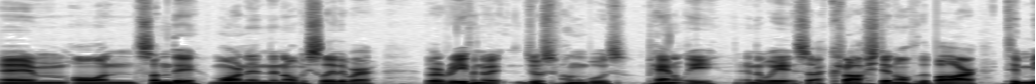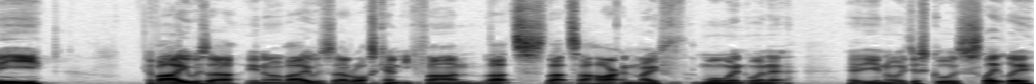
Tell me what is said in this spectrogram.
um, on Sunday morning, and obviously they were they were raving about Joseph Hungbo's penalty and the way it sort of crashed in off the bar. To me, if I was a you know if I was a Ross County fan, that's that's a heart and mouth moment when it, it you know it just goes slightly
